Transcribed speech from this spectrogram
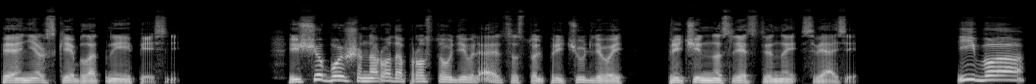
«Пионерские блатные песни». Еще больше народа просто удивляется столь причудливой причинно-следственной связи. Ибо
